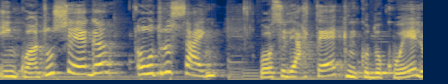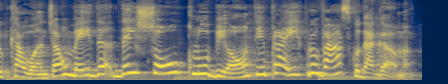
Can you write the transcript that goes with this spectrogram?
Enquanto um chega, outro sai. O auxiliar técnico do Coelho, Cauã de Almeida, deixou o clube ontem para ir para o Vasco da Gama.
